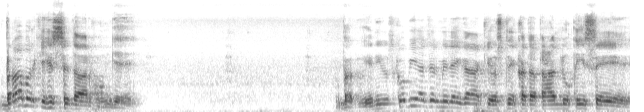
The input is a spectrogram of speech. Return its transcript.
برابر کے حصے دار ہوں گے۔ یعنی اس کو بھی اجر ملے گا کہ اس نے قطع تعلقی سے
